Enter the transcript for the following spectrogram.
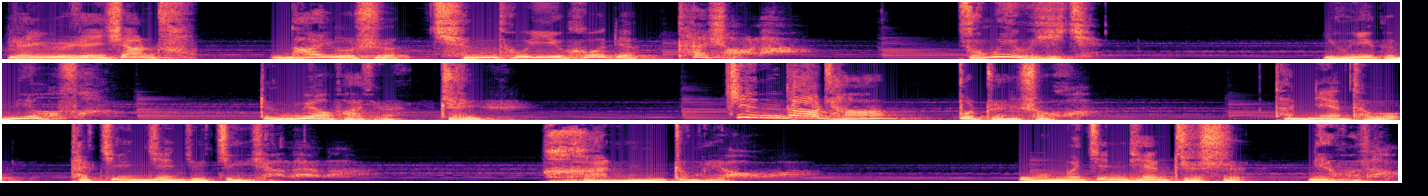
人与人相处，哪有是情投意合的？太少了，总有意见。有一个妙法，这个妙法就是止语。进道场不准说话，他念头他渐渐就静下来，很重要啊。我们今天只是念佛堂。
